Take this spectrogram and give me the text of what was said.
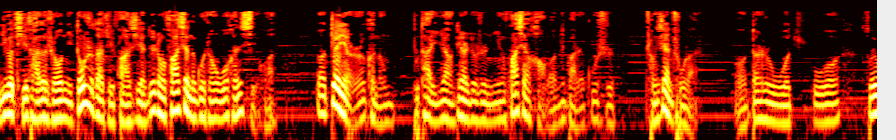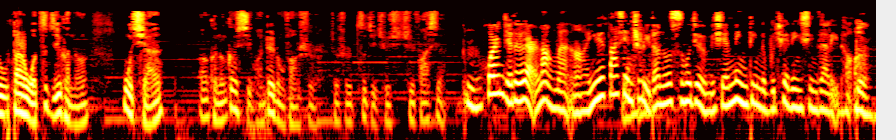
一个题材的时候，你都是在去发现这种发现的过程，我很喜欢。呃，电影可能不太一样，电影就是你发现好了，你把这故事呈现出来。呃，但是我我所以，但是我自己可能目前呃可能更喜欢这种方式，就是自己去去发现。嗯，忽然觉得有点浪漫啊，因为发现之旅当中似乎就有一些命定的不确定性在里头，对，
